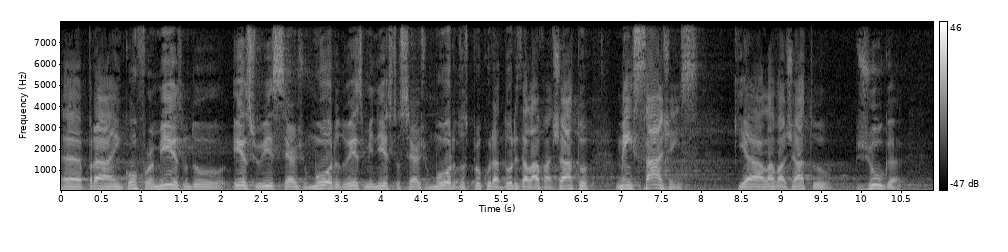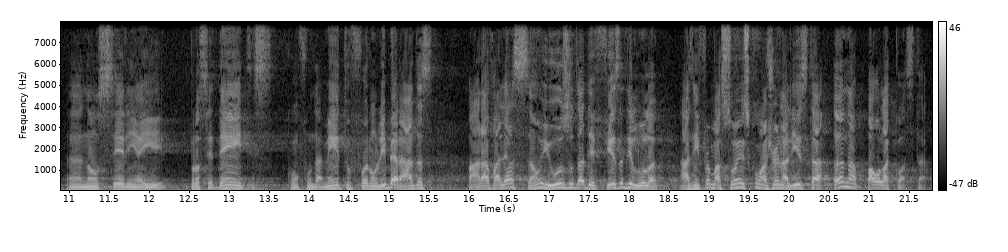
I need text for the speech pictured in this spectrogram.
eh, para inconformismo do ex-juiz Sérgio Moro, do ex-ministro Sérgio Moro, dos procuradores da Lava Jato, mensagens que a Lava Jato julga eh, não serem aí procedentes, com fundamento, foram liberadas para avaliação e uso da defesa de Lula. As informações com a jornalista Ana Paula Costa.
